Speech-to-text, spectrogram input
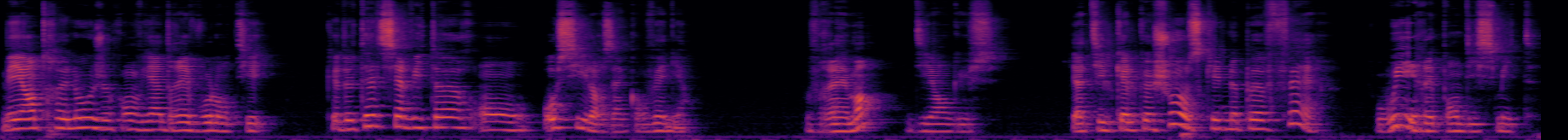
Mais entre nous, je conviendrai volontiers que de tels serviteurs ont aussi leurs inconvénients. Vraiment dit Angus. Y a-t-il quelque chose qu'ils ne peuvent faire? Oui, répondit Smith.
